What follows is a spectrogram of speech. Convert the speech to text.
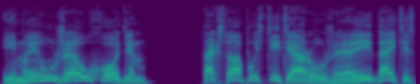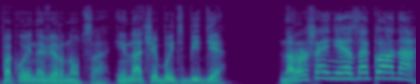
«И мы уже уходим. Так что опустите оружие и дайте спокойно вернуться, иначе быть беде». «Нарушение закона!»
